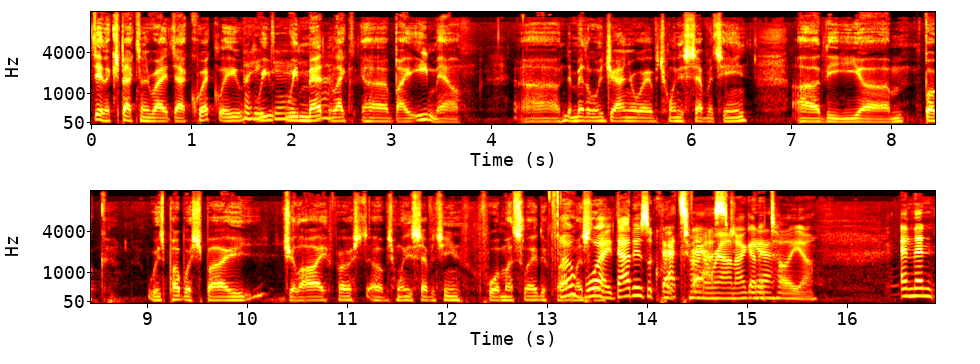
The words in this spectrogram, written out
didn't expect him to write that quickly. But he we did. we met Oh. like uh, by email. Uh, the middle of January of 2017, uh, the um, book was published by July 1st of 2017. Four months later, five Oh months later. boy, later. that is a quick That's turnaround. fast. I got to Yeah. tell you. And then,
